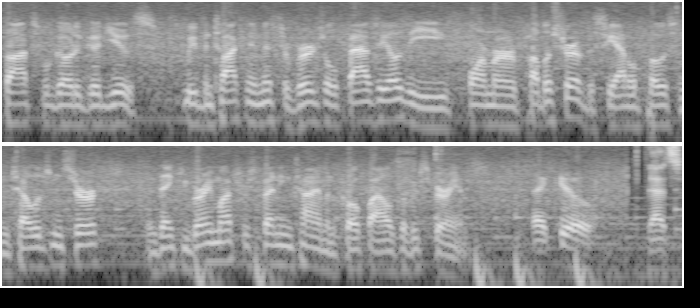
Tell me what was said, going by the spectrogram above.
thoughts will go to good use. We've been talking to Mr. Virgil Fassio, the former publisher of the Seattle Post Intelligencer, and thank you very much for spending time in Profiles of Experience. Thank you. That's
